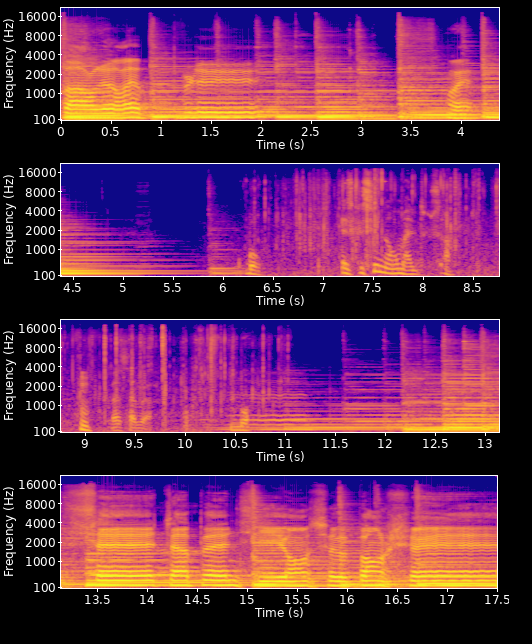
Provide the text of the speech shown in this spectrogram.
parlerai plus. Est-ce que c'est normal tout ça Va savoir. C'est à peine si on se penchait.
